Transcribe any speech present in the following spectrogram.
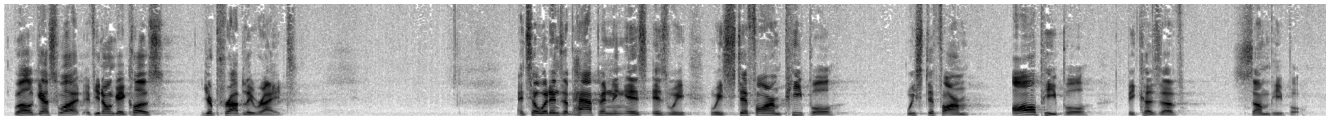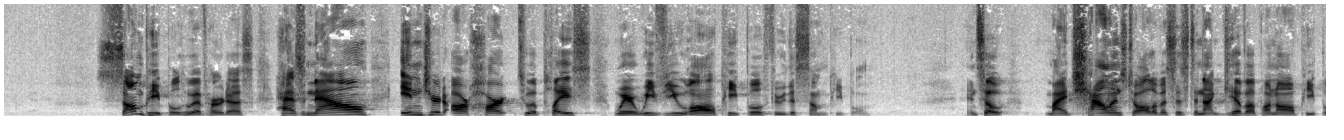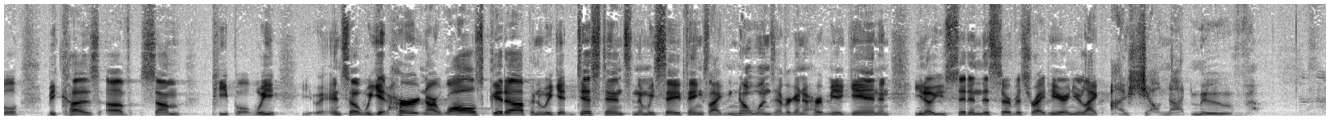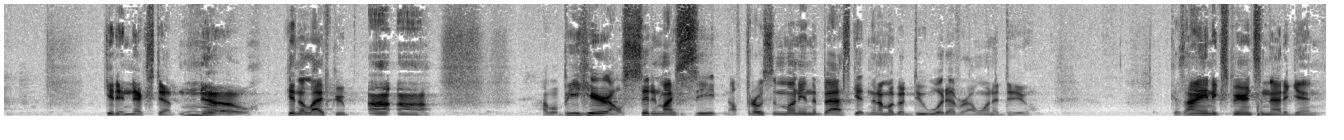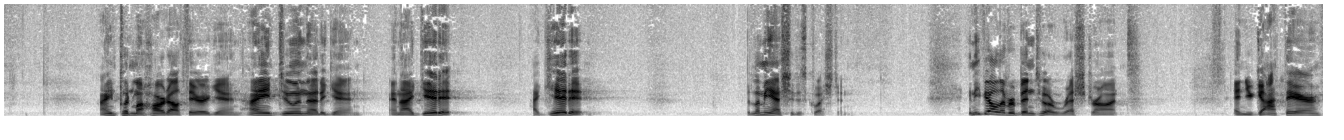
Well, guess what? If you don't get close, you're probably right. And so what ends up happening is, is we, we stiff arm people, we stiff arm all people because of some people. Some people who have hurt us has now injured our heart to a place where we view all people through the some people. And so my challenge to all of us is to not give up on all people because of some people. We, and so we get hurt and our walls get up and we get distance and then we say things like, no one's ever going to hurt me again. And, you know, you sit in this service right here and you're like, I shall not move. Get in next step. No. Get in a life group. Uh-uh. I will be here. I'll sit in my seat. I'll throw some money in the basket and then I'm going to go do whatever I want to do. Because I ain't experiencing that again. I ain't putting my heart out there again. I ain't doing that again. And I get it. I get it. But let me ask you this question. Any of y'all ever been to a restaurant and you got there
